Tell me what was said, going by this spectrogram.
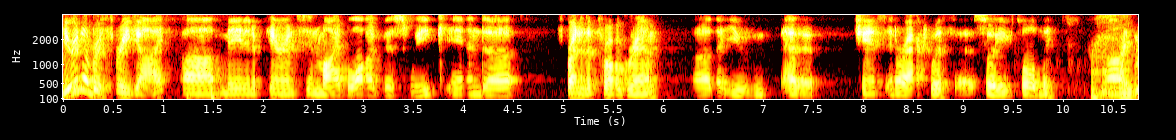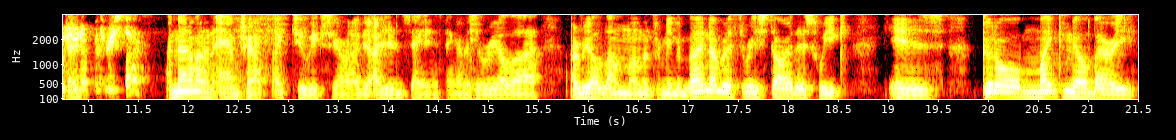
your number three guy uh, made an appearance in my blog this week, and uh, friend of the program uh, that you've had a chance to interact with. Uh, so you told me. Um, I, who's your number three star? I met him on an Amtrak like two weeks ago, and I, did, I didn't say anything. It was a real uh, a real low moment for me. But my number three star this week is good old Mike Milbury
